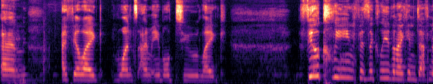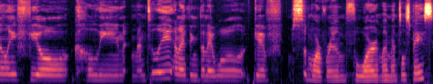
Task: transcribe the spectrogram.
And I feel like once I'm able to like feel clean physically, then I can definitely feel clean mentally. And I think that it will give some more room for my mental space.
